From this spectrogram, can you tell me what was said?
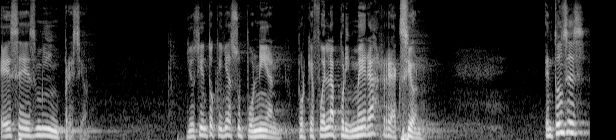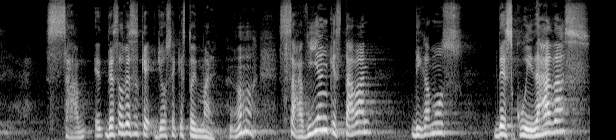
Esa es mi impresión. Yo siento que ellas suponían, porque fue la primera reacción. Entonces, de esas veces que yo sé que estoy mal, sabían que estaban, digamos, descuidadas,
